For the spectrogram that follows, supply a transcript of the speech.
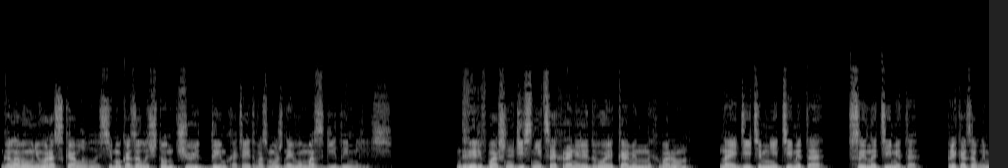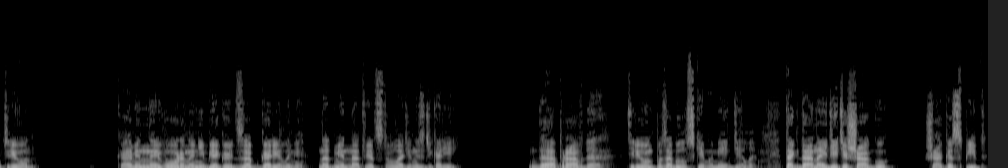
Голова у него раскалывалась, ему казалось, что он чует дым, хотя это, возможно, его мозги дымились. Дверь в башню Десницы охраняли двое каменных ворон. «Найдите мне Тимета, сына Тимета», — приказал им Тирион. «Каменные вороны не бегают за обгорелыми», — надменно ответствовал один из дикарей. «Да, правда», — Тирион позабыл, с кем имеет дело. «Тогда найдите Шагу». Шага спит.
